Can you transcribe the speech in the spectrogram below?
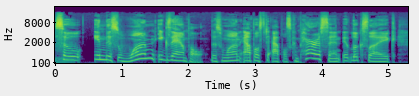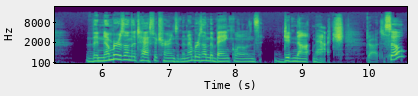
So, mm. in this one example, this one apples to apples comparison, it looks like the numbers on the tax returns and the numbers on the bank loans did not match. Gotcha. So,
